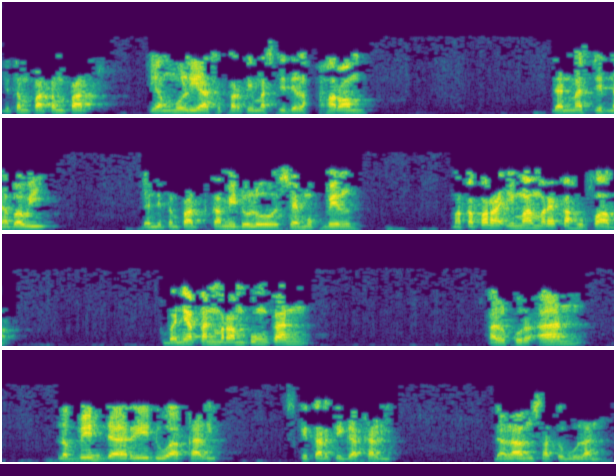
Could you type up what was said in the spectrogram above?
di tempat-tempat yang mulia seperti Masjidil Haram dan Masjid Nabawi dan di tempat kami dulu Syekh Mukbil, maka para imam mereka hufaz kebanyakan merampungkan Al-Quran lebih dari dua kali, sekitar tiga kali dalam satu bulan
